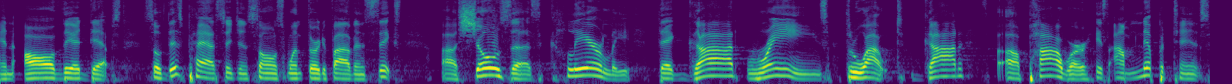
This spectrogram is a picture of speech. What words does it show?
and all their depths. So this passage in Psalms 135 and 6 uh, shows us clearly that God reigns throughout. God's uh, power, his omnipotence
